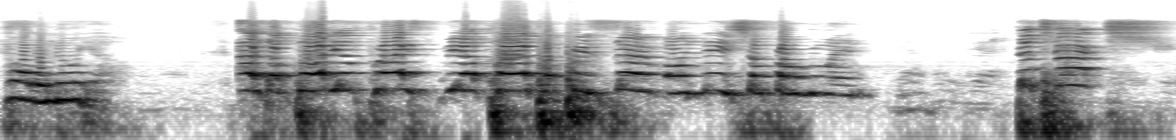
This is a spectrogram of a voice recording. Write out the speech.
Hallelujah. As a body of Christ, we are called to preserve our nation from ruin. The church.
